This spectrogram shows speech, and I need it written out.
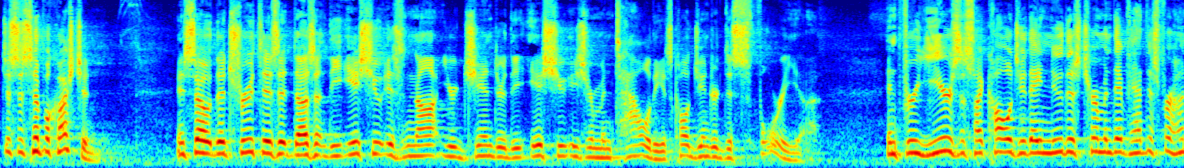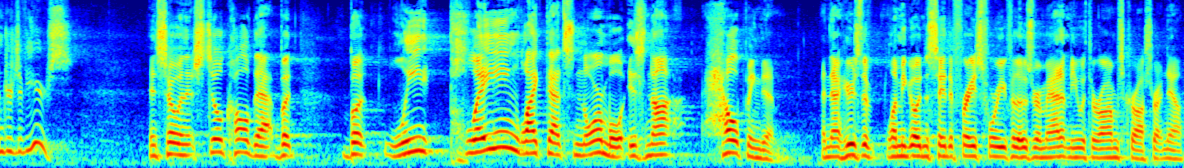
Just a simple question. And so the truth is, it doesn't. The issue is not your gender, the issue is your mentality. It's called gender dysphoria. And for years in psychology, they knew this term and they've had this for hundreds of years. And so, and it's still called that, but, but lean, playing like that's normal is not helping them. And now here's the, let me go ahead and say the phrase for you for those who are mad at me with their arms crossed right now.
